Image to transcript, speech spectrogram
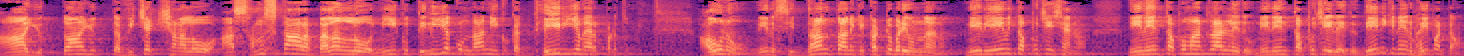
ఆ యుక్తాయుక్త విచక్షణలో ఆ సంస్కార బలంలో నీకు తెలియకుండా నీకు ఒక ధైర్యం ఏర్పడుతుంది. అవును నేను సిద్ధాంతానికి కట్టుబడి ఉన్నాను. నేనేమి తప్పు చేశాను? నేనేం తప్పు మాట్లాడలేదు నేనేం తప్పు చేయలేదు. దేనికి నేను భయపడ్డాం?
